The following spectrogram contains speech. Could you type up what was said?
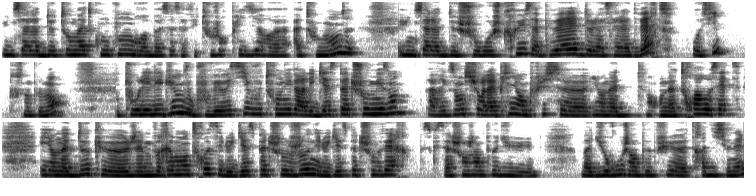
une salade de tomates concombre, bah ça, ça fait toujours plaisir à tout le monde. Une salade de choux rouges crus, ça peut être de la salade verte aussi, tout simplement. Pour les légumes, vous pouvez aussi vous tourner vers les gazpacho maison. Par exemple, sur l'appli, en plus, euh, il y en a, on a trois recettes et il y en a deux que j'aime vraiment trop. C'est le gazpacho jaune et le gazpacho vert parce que ça change un peu du, bah, du rouge un peu plus euh, traditionnel.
